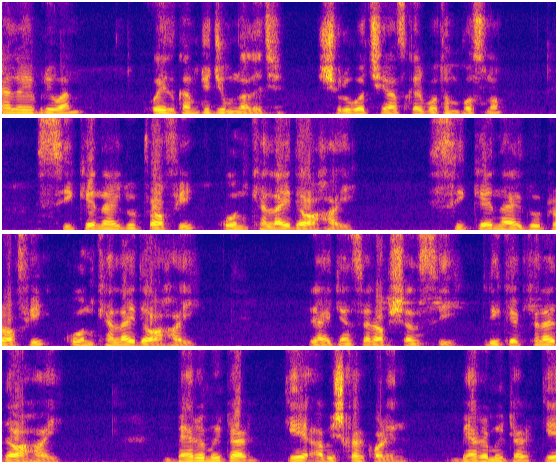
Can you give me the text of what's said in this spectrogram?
Hello everyone welcome to Zoom Knowledge শুরু করছি আজকের প্রথম প্রশ্ন। সিকে নাইডু ট্রফি কোন খেলায় দেওয়া হয়? সিকে নাইডু ট্রফি কোন খেলায় দেওয়া হয়? Right answer option C cricket খেলায় দেওয়া হয়। ব্যারোমিটার কে আবিষ্কার করেন? ব্যারোমিটার কে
